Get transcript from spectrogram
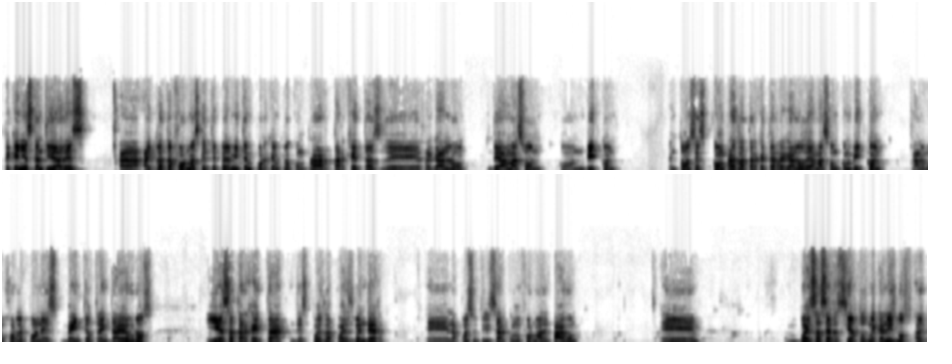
Pequeñas cantidades. Ah, hay plataformas que te permiten, por ejemplo, comprar tarjetas de regalo de Amazon con Bitcoin. Entonces, compras la tarjeta de regalo de Amazon con Bitcoin, a lo mejor le pones 20 o 30 euros y esa tarjeta después la puedes vender, eh, la puedes utilizar como forma de pago. Eh, puedes hacer ciertos mecanismos. Eh,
